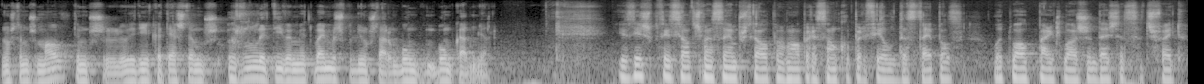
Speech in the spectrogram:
não estamos mal, temos, eu diria que até estamos relativamente bem, mas podíamos estar um bom, um bom bocado melhor. Existe potencial de expansão em Portugal para uma operação com o perfil da Staples? O atual parque de loja deixa satisfeito?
